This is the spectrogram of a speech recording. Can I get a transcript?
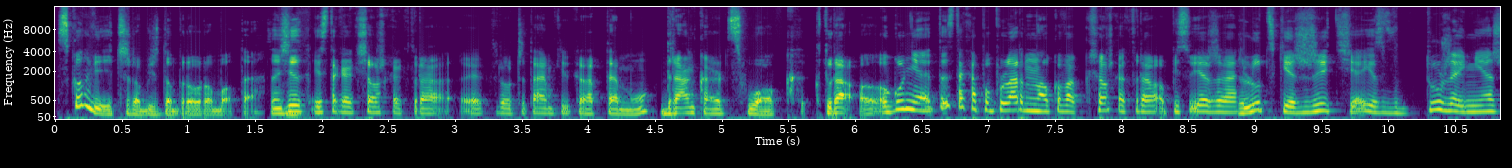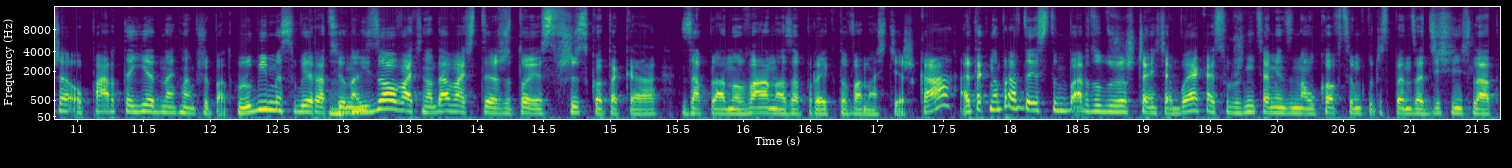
Skąd wiedzieć, czy robisz dobrą robotę? W sensie jest taka książka, która, e, którą czytałem kilka lat temu, Drunkard's Walk, która ogólnie to jest taka popularna naukowa książka, która opisuje, że ludzkie życie jest w dużej mierze oparte jednak na przypadku. Lubimy sobie racjonalizować, nadawać też, że to jest wszystko taka zaplanowana, zaprojektowana ścieżka, ale tak naprawdę jest w tym bardzo dużo szczęścia, bo jaka jest różnica między naukowcem, który spędza 10 lat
